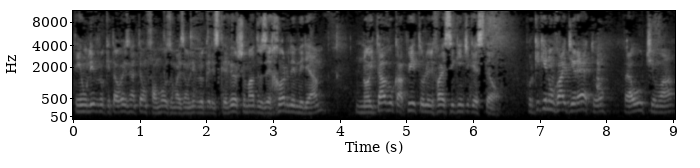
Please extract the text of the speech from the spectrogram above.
tem um livro que talvez não é tão famoso, mas é um livro que ele escreveu, chamado Zechor Le Miriam. No oitavo capítulo, ele faz a seguinte questão. Por que, que não vai direto para a última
